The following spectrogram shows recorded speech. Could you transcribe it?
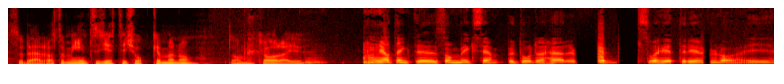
sådär. Att de är inte jättetjocka men de, de klarar ju. Jag tänkte som exempel då den här Pebbles, vad heter det nu då? I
